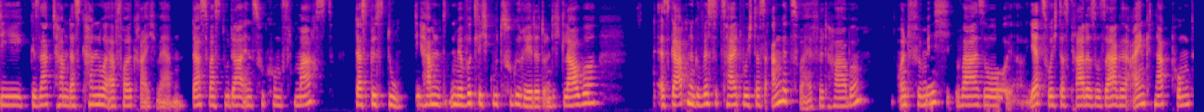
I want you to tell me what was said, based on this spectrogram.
die gesagt haben, das kann nur erfolgreich werden. Das, was du da in Zukunft machst, das bist du. Die haben mir wirklich gut zugeredet. Und ich glaube, es gab eine gewisse Zeit, wo ich das angezweifelt habe. Und für mich war so, jetzt, wo ich das gerade so sage, ein Knackpunkt,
